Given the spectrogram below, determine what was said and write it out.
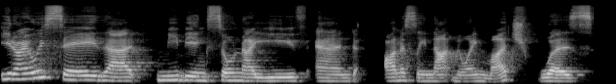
you know, I always say that me being so naive and honestly not knowing much was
